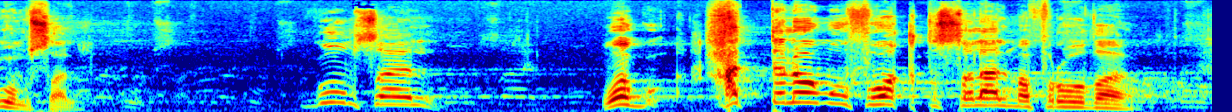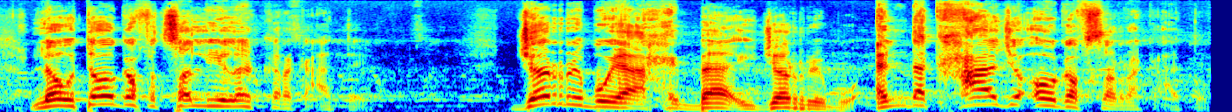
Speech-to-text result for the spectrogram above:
قوم صل. قوم صل. حتى لو مو في وقت الصلاة المفروضة لو توقف تصلي لك ركعتين. جربوا يا أحبائي جربوا. عندك حاجة؟ أوقف صل ركعتين.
